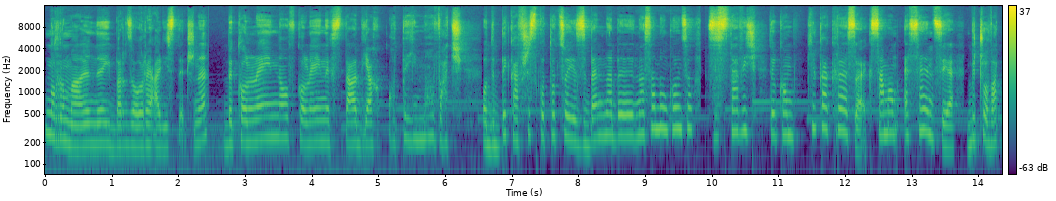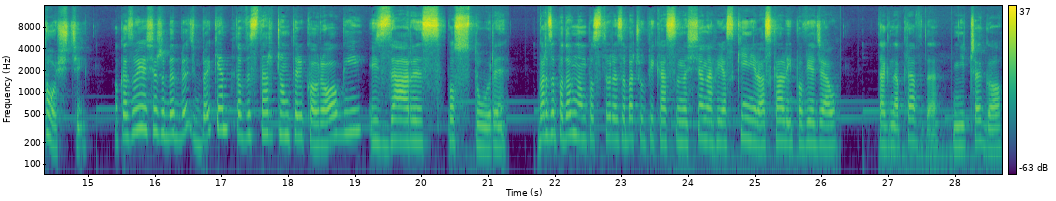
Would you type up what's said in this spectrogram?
normalny i bardzo realistyczny, by kolejno w kolejnych stadiach odejmować od byka wszystko to, co jest zbędne, by na samym końcu zostawić tylko kilka kresek, samą esencję byczowatości. Okazuje się, żeby być bykiem, to wystarczą tylko rogi i zarys postury. Bardzo podobną posturę zobaczył Picasso na ścianach jaskini Lascali i powiedział: Tak naprawdę niczego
